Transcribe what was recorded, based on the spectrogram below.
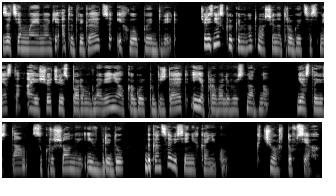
Затем мои ноги отодвигаются и хлопает дверь. Через несколько минут машина трогается с места, а еще через пару мгновений алкоголь побеждает, и я проваливаюсь на дно. Я остаюсь там, сокрушенный и в бреду, до конца весенних каникул. К черту всех!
